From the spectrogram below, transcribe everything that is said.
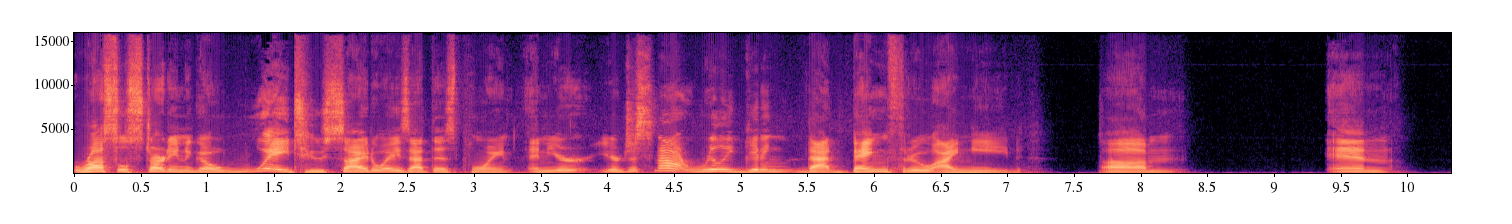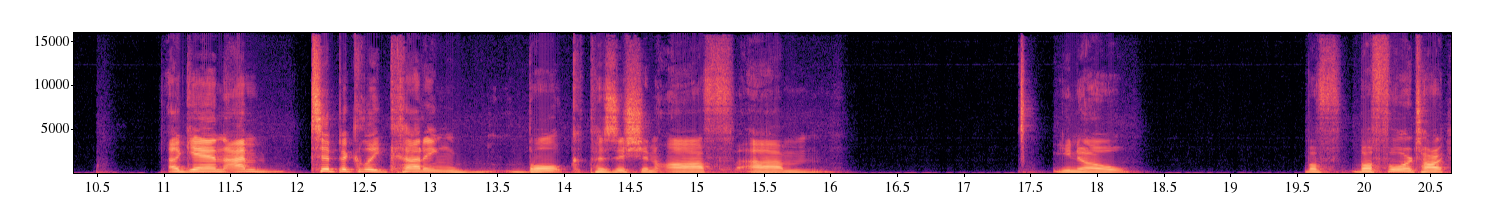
Russell's starting to go way too sideways at this point, and you're you're just not really getting that bang through I need. Um, and again, I'm typically cutting bulk position off. Um, you know, bef- before target.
